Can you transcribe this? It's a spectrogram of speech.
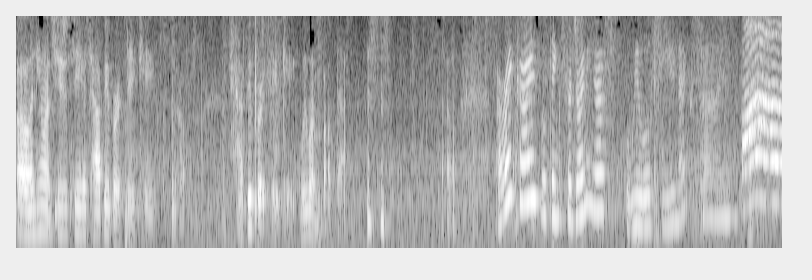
Oh, and he wants you to see his happy birthday cake. So, happy birthday cake. We went and bought that. all right, guys. Well, thanks for joining us. We will see you next time. Bye.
